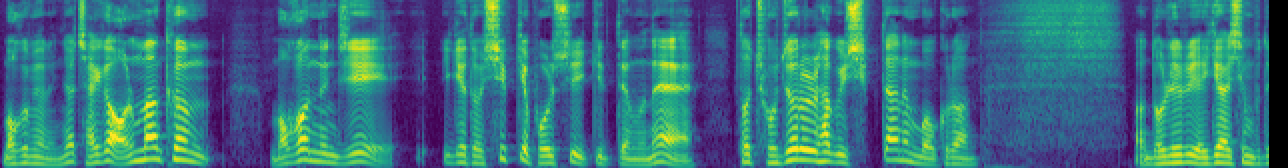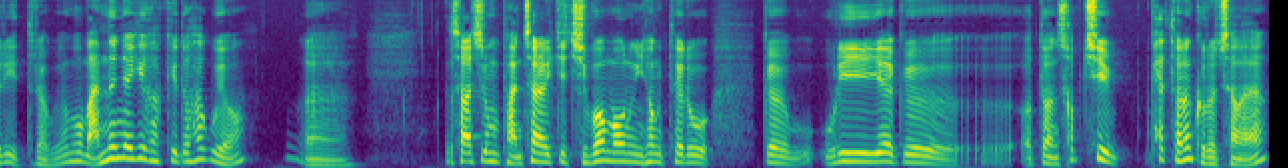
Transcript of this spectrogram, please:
먹으면은요 자기가 얼만큼 먹었는지 이게 더 쉽게 볼 수 있기 때문에 더 조절을 하기 쉽다는 뭐 그런 어, 논리를 얘기하시는 분들이 있더라고요. 뭐 맞는 얘기 같기도 하고요. 예. 사실 뭐 반찬을 이렇게 집어먹는 형태로 그 우리의 그 어떤 섭취 패턴은 그렇잖아요.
